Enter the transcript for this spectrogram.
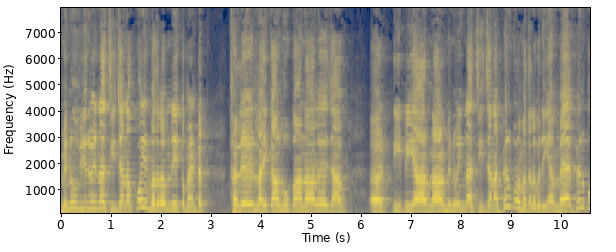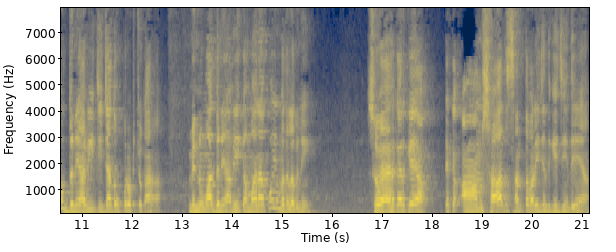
ਮੈਨੂੰ ਵੀਰੋ, ਇਹਨਾਂ ਚੀਜ਼ਾਂ ਨਾਲ ਕੋਈ ਮਤਲਬ ਨਹੀਂ ਕਮੈਂਟ ਥੱਲੇ ਲਾਈਕਾਂ ਲੂਕਾਂ ਨਾਲ ਜਾਂ ਟੀਪੀਆਰ ਨਾਲ ਮੈਨੂੰ ਇਹਨਾਂ ਚੀਜ਼ਾਂ ਨਾਲ ਬਿਲਕੁਲ ਮਤਲਬ ਨਹੀਂ ਆ। ਮੈਂ ਬਿਲਕੁਲ ਦੁਨਿਆਵੀ ਚੀਜ਼ਾਂ ਤੋਂ ਉੱਪਰ ਉੱਠ ਚੁੱਕਾ ਹਾਂ। ਮੈਨੂੰ ਆ ਦੁਨਿਆਵੀ ਕੰਮਾਂ ਨਾਲ ਕੋਈ ਮਤਲਬ ਨਹੀਂ। ਸੋ ਇਹ ਕਰਕੇ ਆਪ ਇੱਕ ਆਮ ਸਾਧ ਸੰਤ ਵਾਲੀ ਜ਼ਿੰਦਗੀ ਜੀਂਦੇ ਆ।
